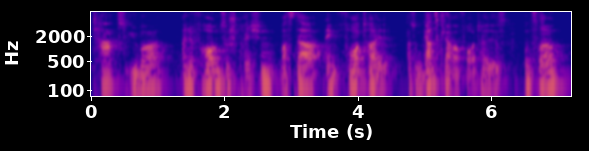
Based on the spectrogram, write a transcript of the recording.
tagsüber eine Frau anzusprechen, was da ein Vorteil, also ein ganz klarer Vorteil ist. Und zwar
